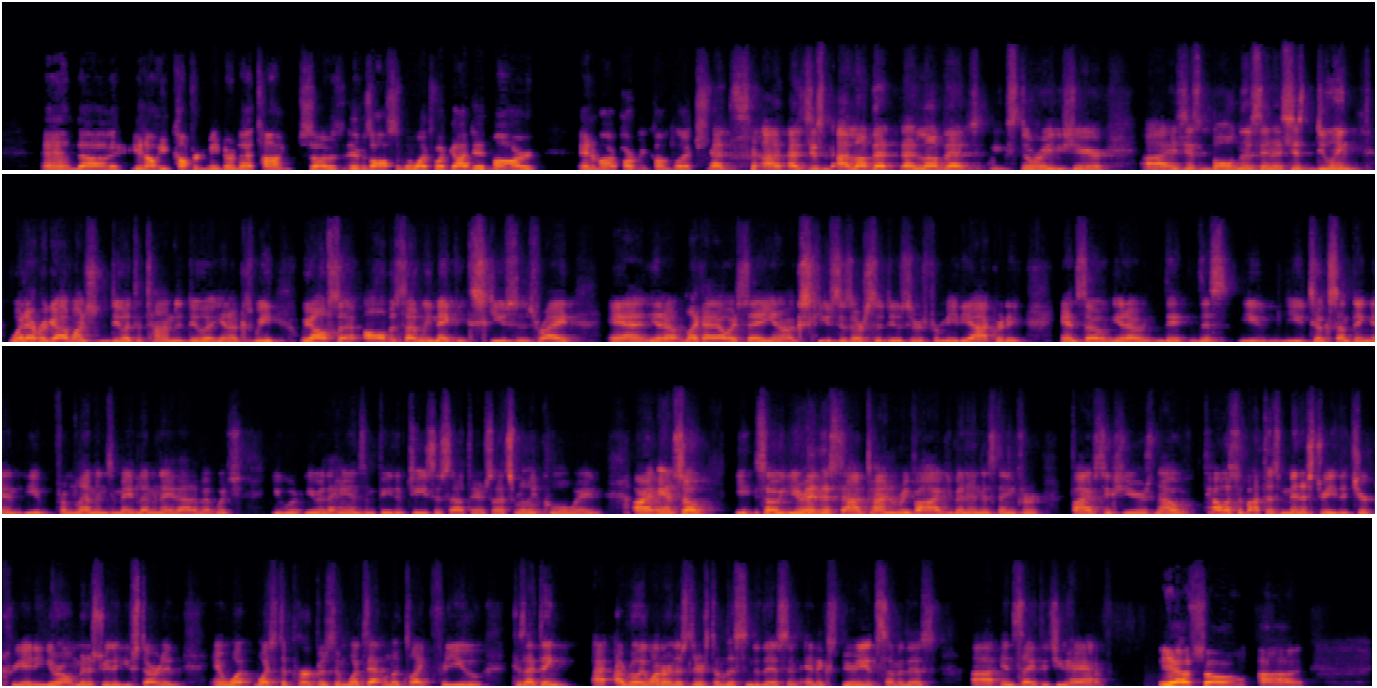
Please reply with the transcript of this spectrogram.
And uh, you know he comforted me during that time. So it was it was awesome to watch what God did in my heart and in my apartment complex. That's I, that's just I love that I love that story you share. Uh, it's just boldness and it's just doing whatever God wants you to do at the time to do it. You know, because we we also all of a sudden we make excuses, right? And you know, like I always say, you know, excuses are seducers for mediocrity. And so, you know, this you you took something and you from lemons and made lemonade out of it, which you were you were the hands and feet of Jesus out there. So that's really cool, Wade. All right, man. So so you're in this uh, time to revive. You've been in this thing for five six years now. Tell us about this ministry that you're creating, your own ministry that you started, and what what's the purpose and what's that look like for you? Because I think I, I, really want our listeners to listen to this and, and experience some of this uh, insight that you have. Yeah. So. Uh,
